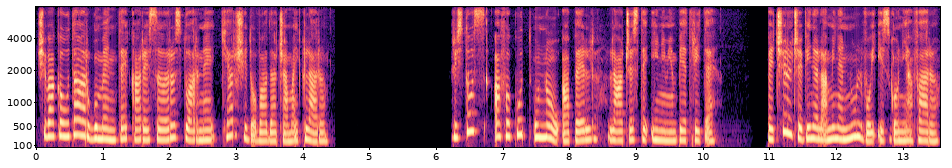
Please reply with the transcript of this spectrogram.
și va căuta argumente care să răstoarne chiar și dovada cea mai clară. Hristos a făcut un nou apel la aceste inimi împietrite. Pe cel ce vine la mine nu-l voi izgoni afară.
